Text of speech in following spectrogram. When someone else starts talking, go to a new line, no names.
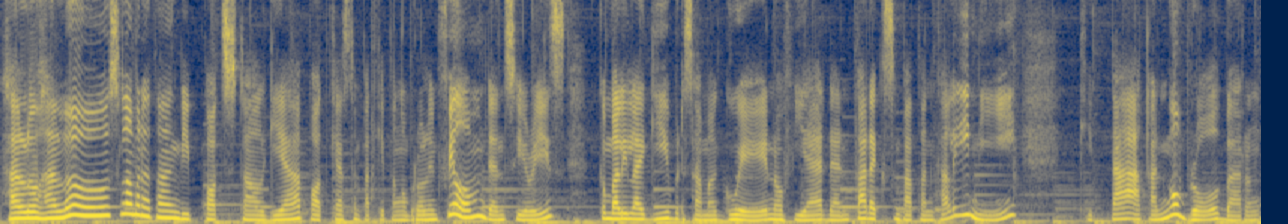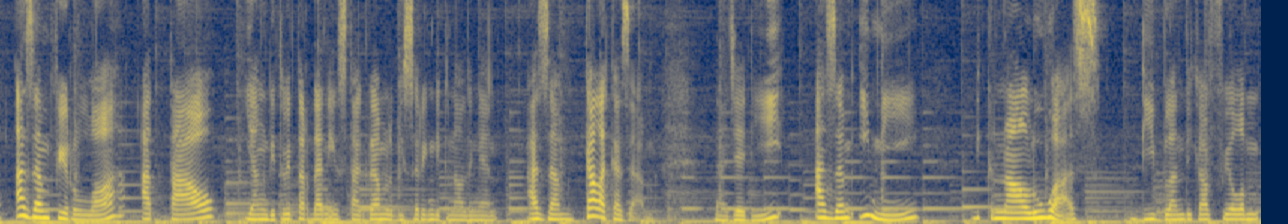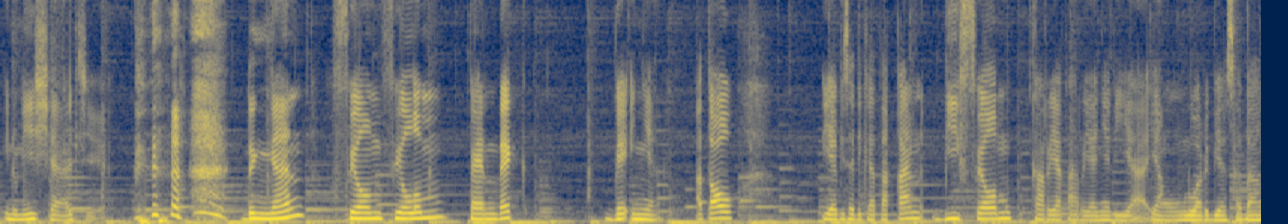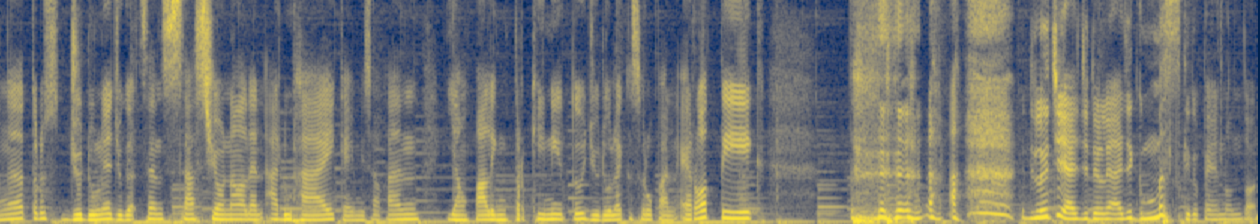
Halo halo, selamat datang di Podstalgia, podcast tempat kita ngobrolin film dan series. Kembali lagi bersama gue Novia dan pada kesempatan kali ini kita akan ngobrol bareng Azam Firullah atau yang di Twitter dan Instagram lebih sering dikenal dengan Azam Kalakazam. Nah, jadi Azam ini dikenal luas di belantika film Indonesia aja. dengan film-film pendek B-nya. Atau ya bisa dikatakan B-film karya-karyanya dia yang luar biasa banget. Terus judulnya juga sensasional dan aduhai. Kayak misalkan yang paling terkini itu judulnya kesurupan erotik. Lucu ya judulnya aja gemes gitu pengen nonton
